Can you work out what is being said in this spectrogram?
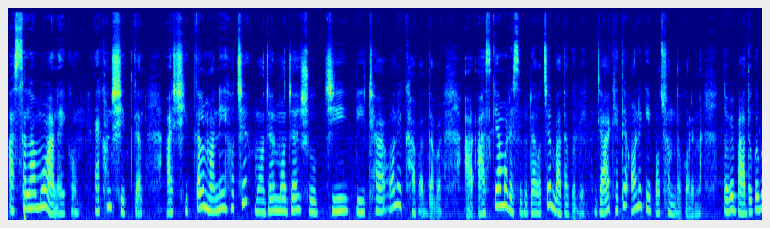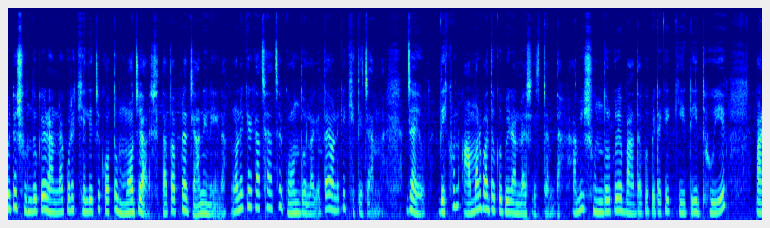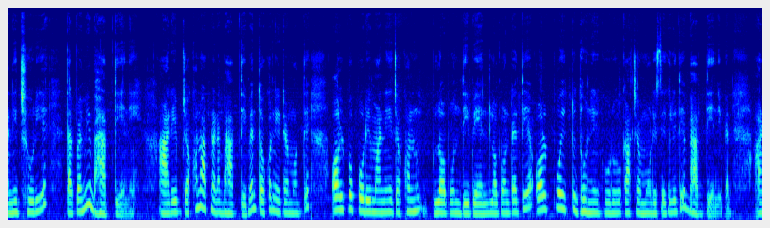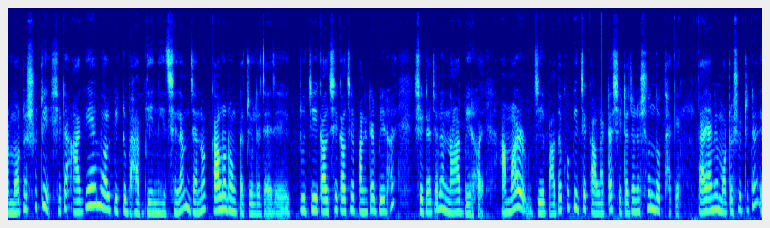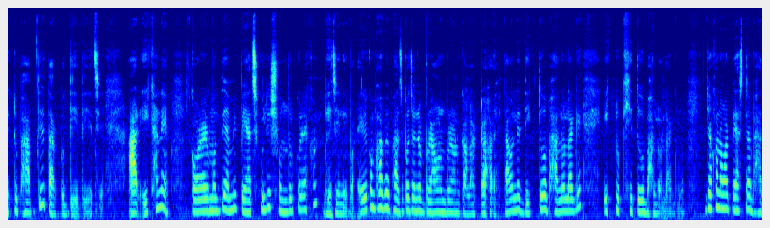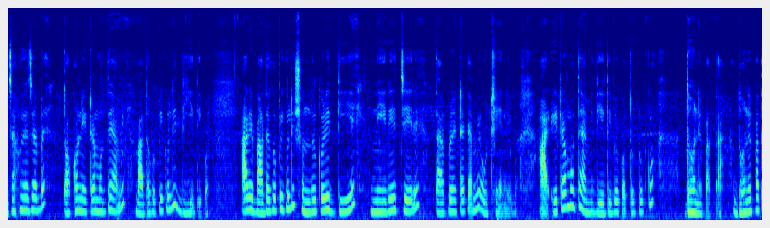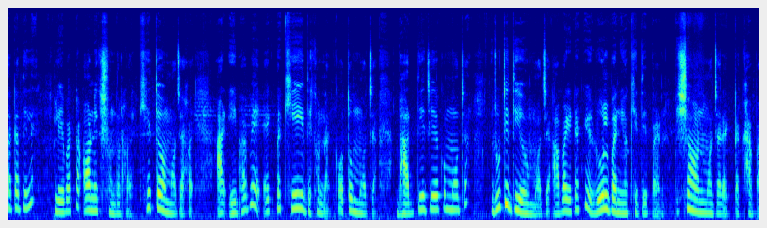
আসসালামু আলাইকুম। এখন শীতকাল। আর শীতকাল মানেই হচ্ছে মজার মজার সবজি, পিঠা, অনেক খাবার দাবার আর আজকে আমার রেসিপিটা হচ্ছে বাঁধাকপি। যা খেতে অনেকেই পছন্দ করে না। তবে বাঁধাকপিটা সুন্দর করে রান্না করে খেলে যে কত মজা তা তো আপনারা জানেনই না। অনেকের কাছে আছে, গন্ধ লাগে, তাই অনেকে খেতে চান না। যাই হোক, দেখুন আমার বাঁধাকপি রান্নার সিস্টেমটা আমি সুন্দর করে বাঁধাকপিটাকে কেটে ধুয়ে পানি ঝরিয়ে তারপর আমি ভাপ দিয়ে নিই। আর এ যখন আপনারা ভাপ দেবেন, তখন এটার মধ্যে অল্প পরিমাণে যখন লবণ দিবেন, লবণটা দিয়ে অল্প একটু ধনের গুঁড়ো, কাঁচামরিচ এগুলি দিয়ে ভাপ দিয়ে নেবেন। আর মটরশুঁটি, সেটা আগে আমি অল্প একটু ভাপ দিয়ে নিয়েছিলাম যেন কালো রঙটা চলে যায়, যে একটু যে কালছে কালছে পানিটা বের হয়, সেটা যেন না বের হয়। আমার যে বাঁধাকপির যে কালারটা, সেটা যেন সুন্দর থাকে। তাই আমি মটরশুঁটিটা একটু ভাপ দিয়ে তারপর দিয়ে দিয়েছি। আর এখানে কড়াইয়ের মধ্যে আমি পেঁয়াজগুলি সুন্দর করে এখন ভেজে নেব। এরকমভাবে ভাজবো যেন ব্রাউন ব্রাউন কালারটা হয়। তাহলে দেখতেও ভালো লাগে, একটু খেতেও ভালো লাগবে। যখন আমার পেঁয়াজটা ভাজা হয়ে যাবে, তখন এটার মধ্যে আমি বাঁধাকপিগুলি দিয়ে দিব। আর এই বাঁধাকপিগুলি সুন্দর করে দিয়ে নেড়ে চেড়ে তারপরে এটাকে আমি উঠিয়ে নেব। আর এটার মধ্যে আমি দিয়ে দিব কতটুকু? ধনে পাতা। ধনে পাতাটা দিলে ফ্লেভারটা অনেক সুন্দর হয়, খেতেও মজা হয়। আর এইভাবে একবার খেয়ে দেখুন না, কত মজা। ভাত দিয়ে যেরকম মজা, রুটি দিয়েও মজা। আবার এটাকে রোল বানিয়েও খেতে পারেন। ভীষণ মজার একটা খাবার।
